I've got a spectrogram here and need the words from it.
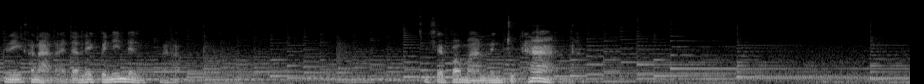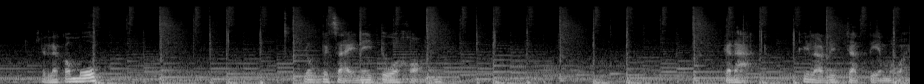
ทีนี้ขนาดอาจจะเล็กไปนิดหนึ่งนะครับที่ใช้ประมาณ 1.5นะครับเสร็จแล้วก็ move ลงไปใส่ในตัวของ กระดาษที่เราได้จัดเตรียมมาไว้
